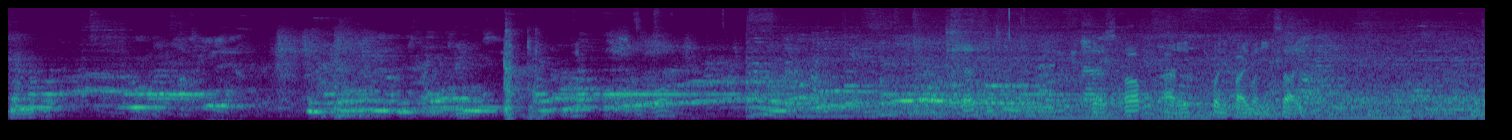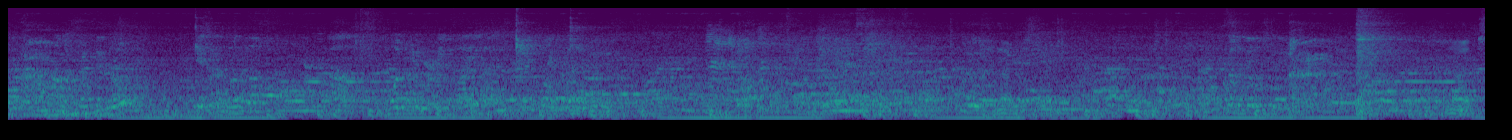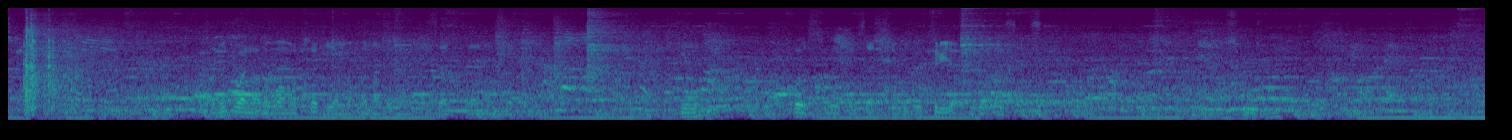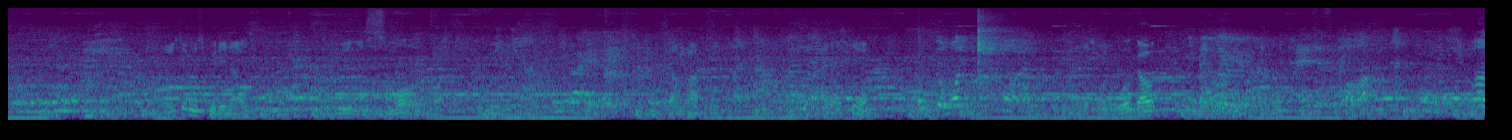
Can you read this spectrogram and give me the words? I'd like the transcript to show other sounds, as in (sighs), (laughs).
Chest. Chest up. Add 25 on each side. Happy. I don't care. I to work out. Know.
